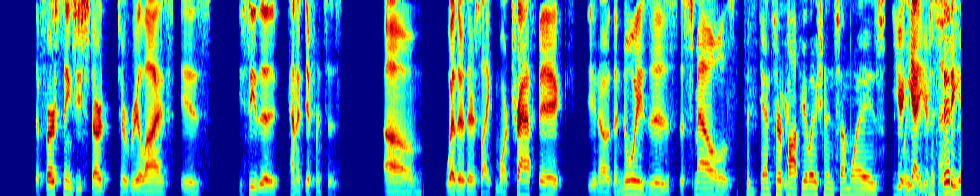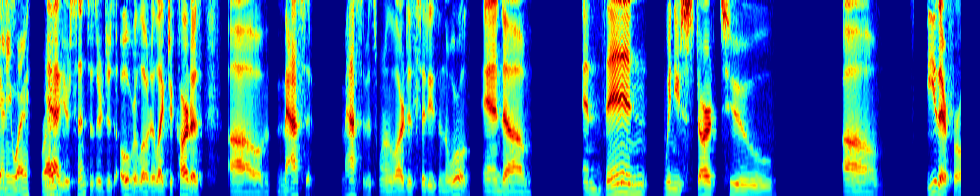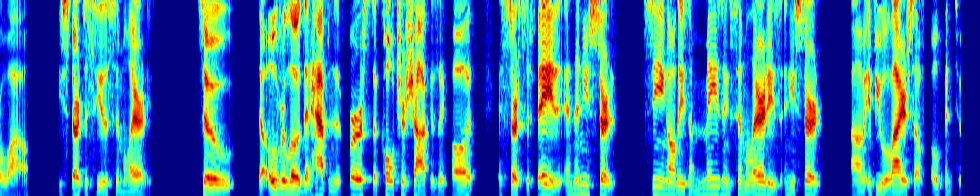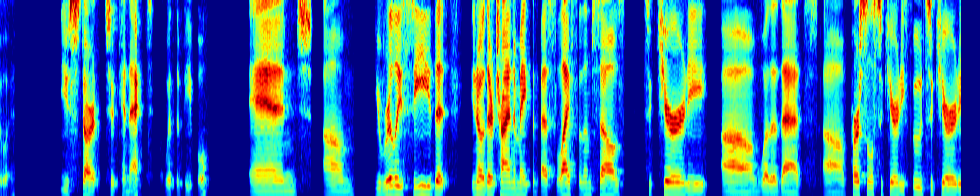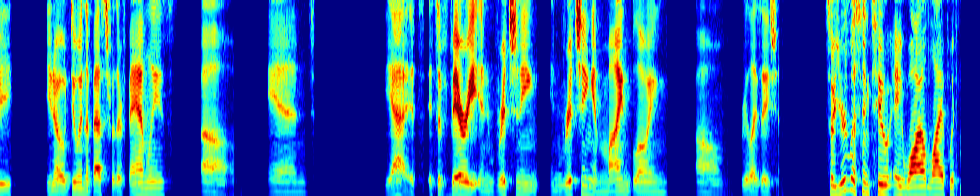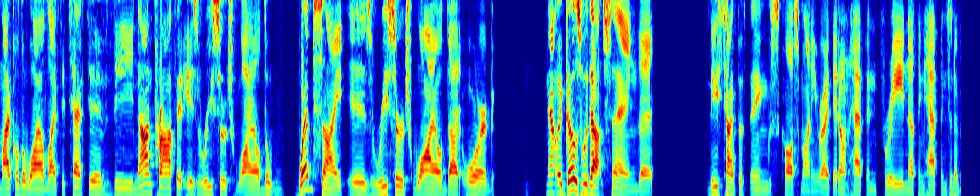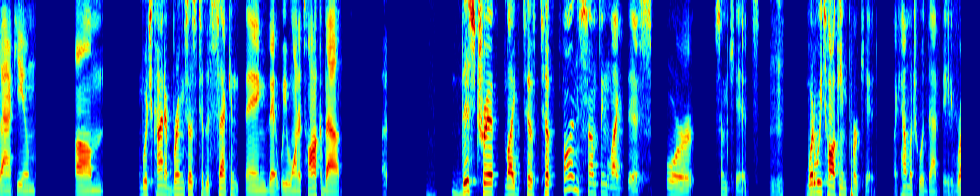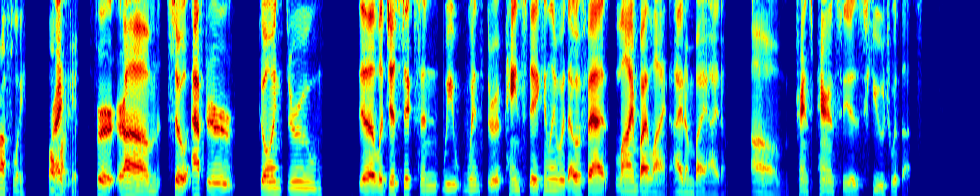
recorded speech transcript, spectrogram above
the first things you start to realize is you see the kind of differences. Um, whether there's like more traffic, you know, the noises, the smells. It's a denser Your- population in some ways. at Your- least yeah, in your the city anyway, right? Yeah, your senses are just overloaded. Like Jakarta's uh, massive, massive. It's one of the largest cities in the world, and um, and then when you start to um, be there for a while, you start to see the similarities. So the overload that happens at first, the culture shock, as they call it, it starts to fade, and then you start seeing all these amazing similarities, and you start, um, if you allow yourself open to it, you start to connect with the people, and um, you really see that you know they're trying to make the best life for themselves, security, uh, whether that's uh, personal security, food security, you know, doing the best for their families, um, and yeah, it's it's a very enriching, enriching and mind blowing um, realization. So you're listening to A Wildlife with Michael the Wildlife Detective. The nonprofit is Research Wild. The website is researchwild.org. Now it goes without saying that these type of things cost money, right? They don't happen free. Nothing happens in a vacuum. Um, which kind of brings us to the second thing that we want to talk about. Uh, this trip, like to to fund something like this for some kids, Mhm. what are we talking per kid? Like how much would that be roughly? Ballpark Right. it. For um, so after going through the logistics, and we went through it painstakingly with OFAT, line by line, item by item. Um, transparency is huge with us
